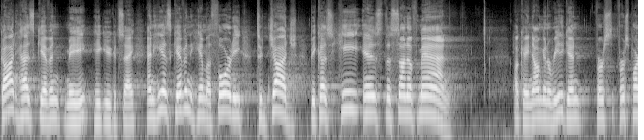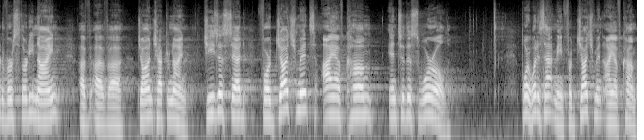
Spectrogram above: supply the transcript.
God has given me, he, you could say, and he has given him authority to judge because he is the Son of Man. Okay, now I'm going to read again, verse, first part of verse 39 of, of uh, John chapter 9. Jesus said, For judgment I have come into this world. Boy, what does that mean? For judgment I have come.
